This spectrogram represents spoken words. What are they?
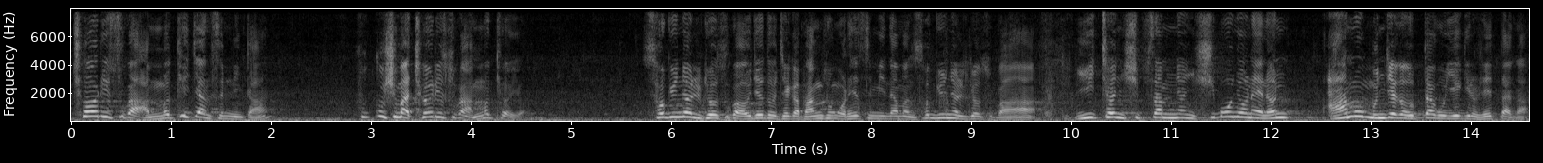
처리수가 안 먹히지 않습니까? 후쿠시마 처리수가 안 먹혀요. 서균열 교수가 어제도 제가 방송을 했습니다만 서균열 교수가 2013년 15년에는 아무 문제가 없다고 얘기를 했다가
